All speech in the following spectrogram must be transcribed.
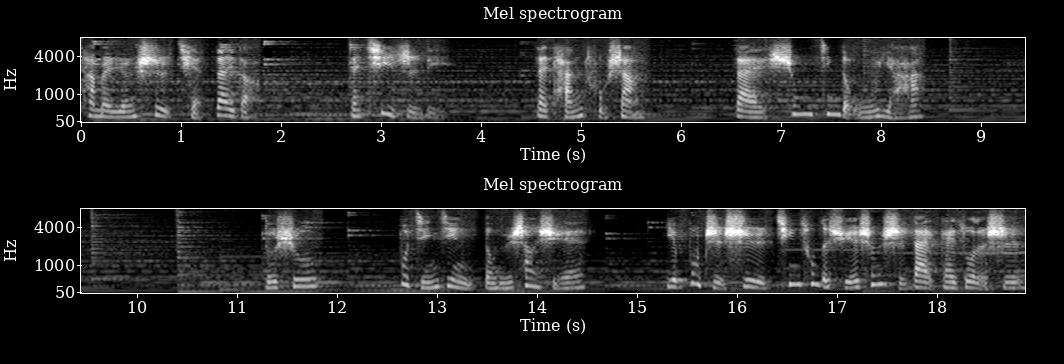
它们仍是潜在的，在气质里，在谈吐上，在胸襟的无涯。读书不仅仅等于上学。也不只是青葱的学生时代该做的事，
